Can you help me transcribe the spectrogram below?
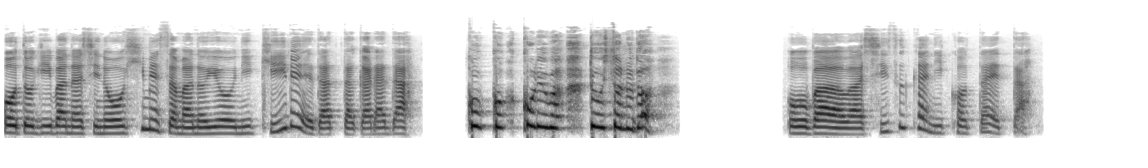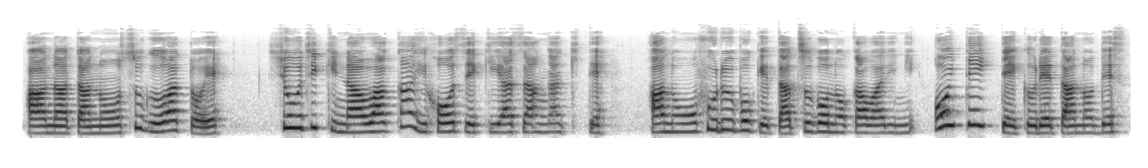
おとぎ話のお姫様のようにきれいだったからだ。こ、こ、これはどうしたのだ？おばあは静かに答えた。あなたのすぐ後へ正直な若い宝石屋さんが来て、あの古ぼけた壺の代わりに置いていってくれたのです。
